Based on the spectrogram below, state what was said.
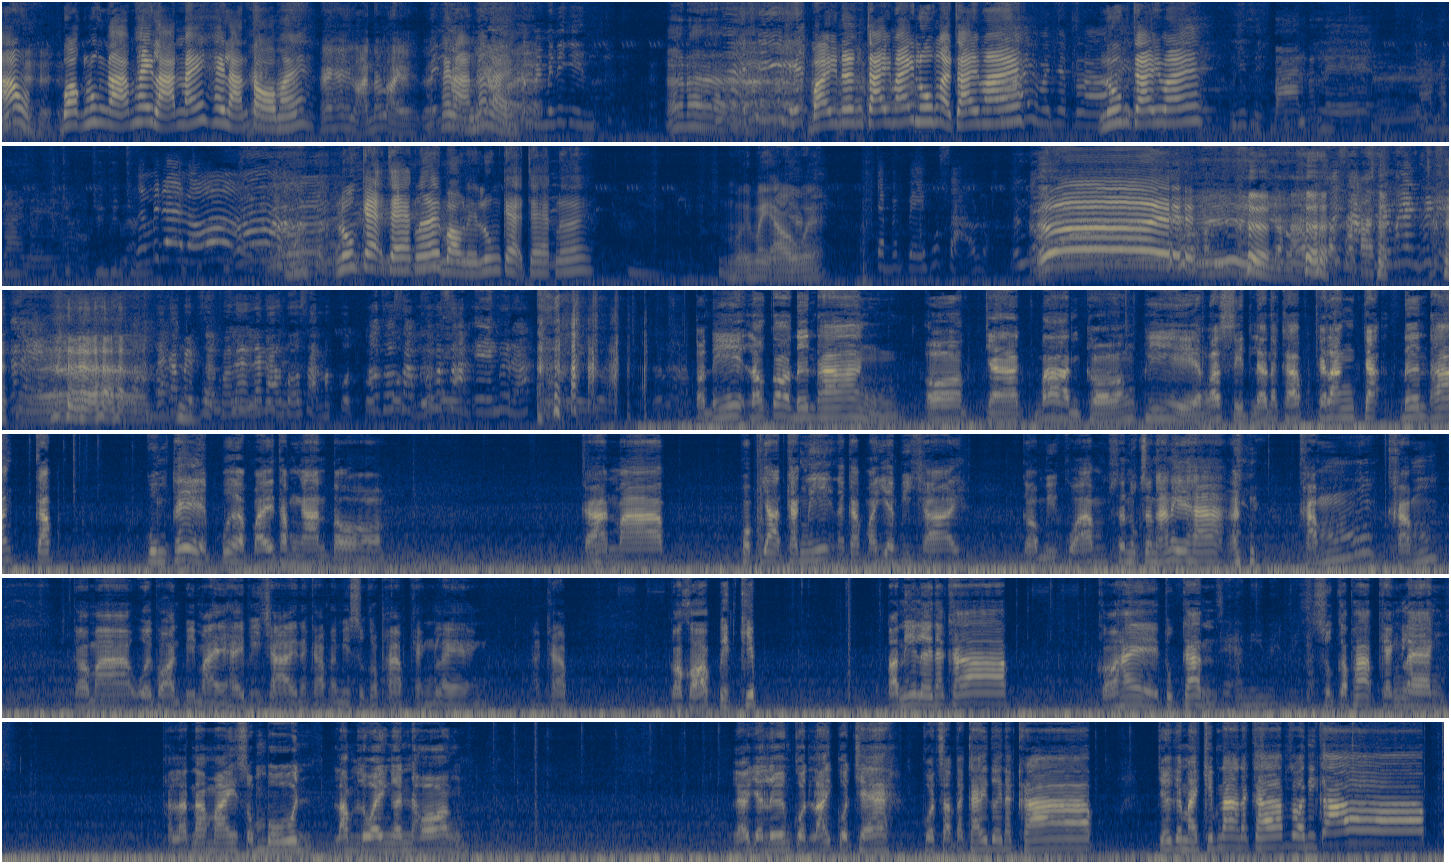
เอ้า บอกลุงหลามให้หลานไหม ให้หลานต่อไหม ให้ให้หลานเท่าไหร่ ให้หลานเท่าไหร่ ทำไมไม่ได้ยินเออน่าใบหนึ่งใจไหมลุงอะใจไหมลุงใจไหม ยี่สิบบาทนั่นแหละจ๋าก็ได้แล้ว ยังไม่ได้เลย ลุงแกะแจกเลยบอกเลยลุงแกะแจกเลยเฮ้ยไม่เอาเว้ยจะไปเปย์ผู้สาวเหรอเอ้ยไปสั่งเซเว่นให้เด็กก็แล้วแล้วก็ไปปลุกเขาแล้วแล้วก็เอาโทรศัพท์มากดกดเอาโทรศัพท์เขามาสั่งเองด้วยนะตอนนี้เราก็เดินทางออกจากบ้านของพี่รสิทธิ์แล้วนะครับกำลังจะเดินทางกลับ กรุงเทพเพื่อไปทำงานต่อ การมาพบญาติครั้งนี้นะครับ มาเยี่ยมพี่ชาย ก็มีความสนุกสนานเฮฮาขำขำก็มาอวยพรปีใหม่ให้พี่ชายนะครับ ให้มีสุขภาพแข็งแรงนะครับ ก็ขอปิดคลิป ตอนนี้เลยนะครับ ขอให้ทุกท่าน ใช่อันนี้ไหมสุขภาพแข็งแรง พลานามัยสมบูรณ์ร่ำรวยเงินทอง แล้วอย่าลืมกดไลค์กดแชร์ กดสับตะไคร้ด้วยนะครับ เจอกันใหม่คลิปหน้านะครับ สวัสดีครับ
